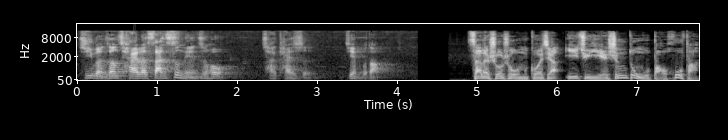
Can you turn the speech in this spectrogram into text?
基本上拆了三四年之后，才开始见不到。再来说说我们国家依据《野生动物保护法》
